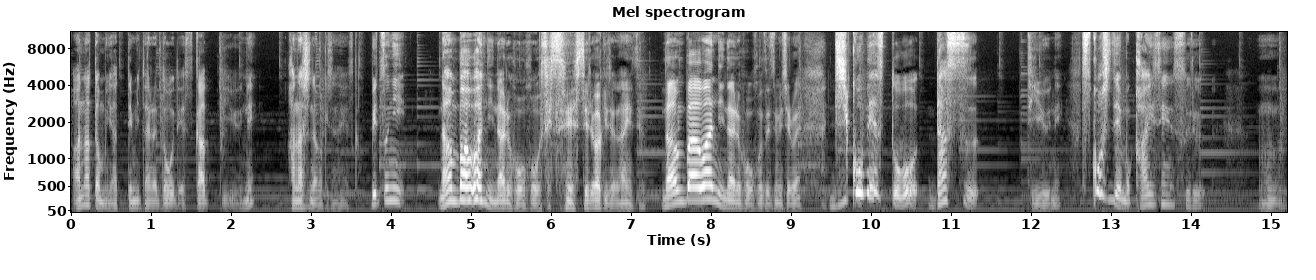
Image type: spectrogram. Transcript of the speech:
あなたもやってみたらどうですかっていうね話なわけじゃないですか。別にナンバーワンになる方法を説明してるわけじゃないんですよ。ナンバーワンになる方法を説明してるわけ自己ベストを出すっていうね、少しでも改善する、うん、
